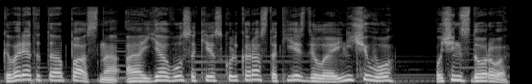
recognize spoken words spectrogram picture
«Говорят, это опасно, а я в Осаке сколько раз так ездила, и ничего. Очень здорово.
